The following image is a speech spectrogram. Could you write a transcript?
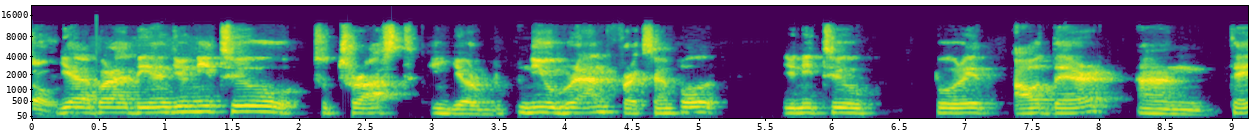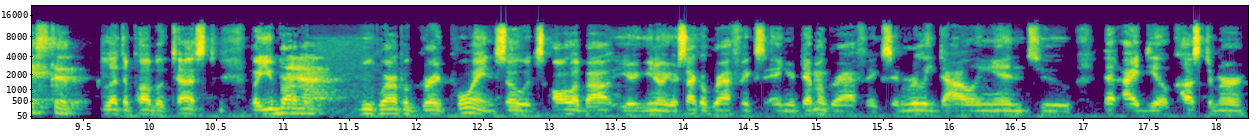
so yeah, but at the end you need to to trust in your new brand. For example, you need to put it out there and taste it. Let the public test. But you brought yeah. up, you brought up a great point. So it's all about your you know your psychographics and your demographics and really dialing into that ideal customer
